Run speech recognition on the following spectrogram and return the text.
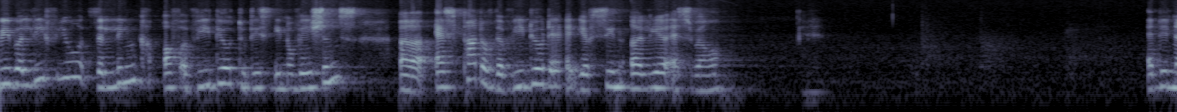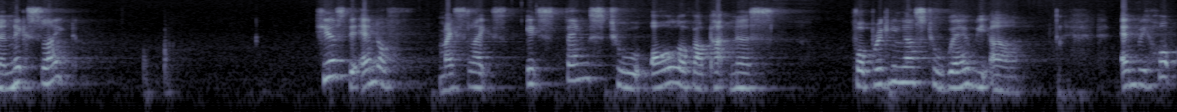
We will leave you the link of a video to these innovations uh, as part of the video that you've seen earlier as well. And in the next slide, here's the end of my slides. It's thanks to all of our partners for bringing us to where we are. And we hope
